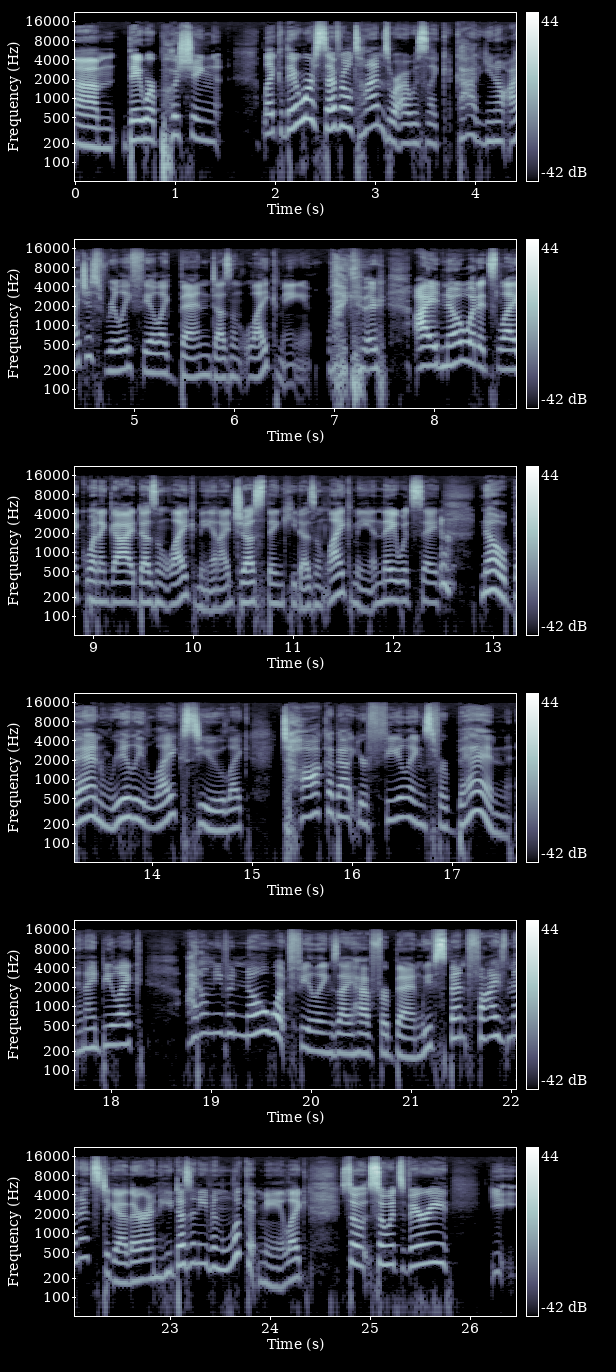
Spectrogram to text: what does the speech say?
um they were pushing like there were several times where I was like, God, you know, I just really feel like Ben doesn't like me. Like there I know what it's like when a guy doesn't like me and I just think he doesn't like me. And they would say, No, Ben really likes you. Like talk about your feelings for Ben. And I'd be like, I don't even know what feelings I have for Ben. We've spent 5 minutes together and he doesn't even look at me. Like so so it's very y-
